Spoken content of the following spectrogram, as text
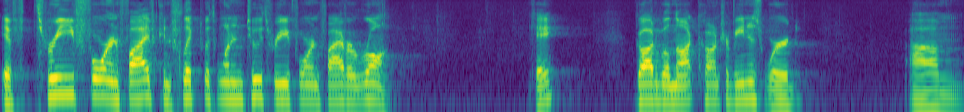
If 3, 4, and 5 conflict with 1 and 2, 3, 4, and 5 are wrong. Okay? God will not contravene his word um,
